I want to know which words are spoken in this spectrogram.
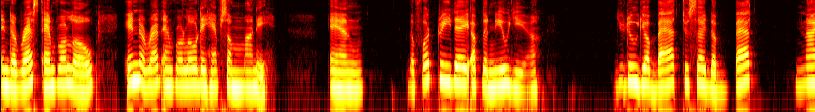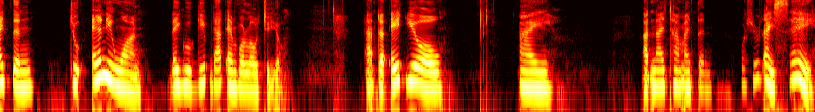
in the red envelope. In the red envelope, they have some money, and the first three day of the new year, you do your best to say the best night to anyone. They will give that envelope to you. At the eight year old, I at night time I think, what should I say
